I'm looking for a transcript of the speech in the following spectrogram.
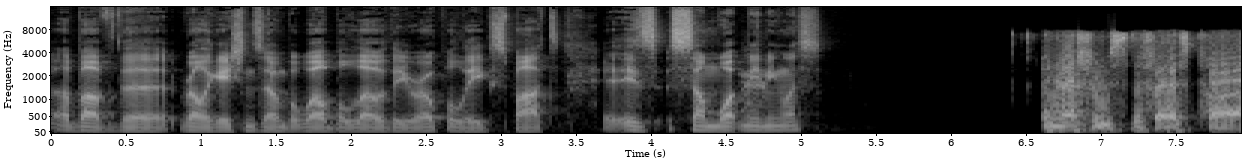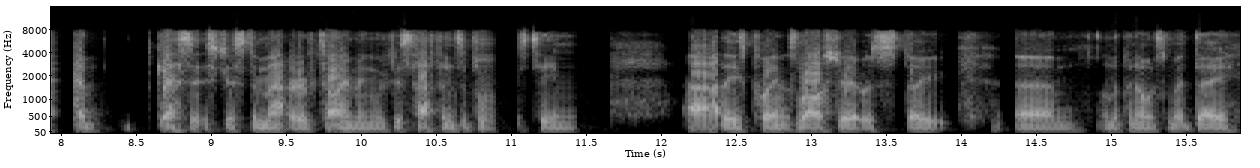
above the relegation zone but well below the Europa League spots is somewhat meaningless? In reference to the first part, I guess it's just a matter of timing. We've just happened to play this team at these points. Last year it was Stoke um, on the penultimate day,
